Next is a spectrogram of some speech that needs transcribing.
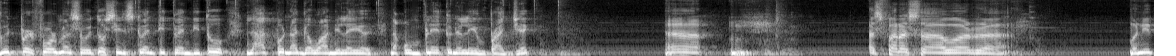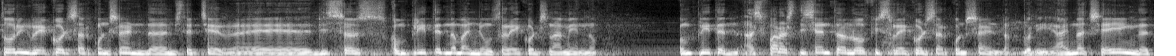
good performance. So ito since 2022, lahat po nagawa nila, yung, na kumpleto nila yung project. Uh, as far as our uh, monitoring records are concerned, uh, Mr. Chair, eh, this is completed naman yung records namin, no? Completed. As far as the central office records are concerned, actually, I'm not saying that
